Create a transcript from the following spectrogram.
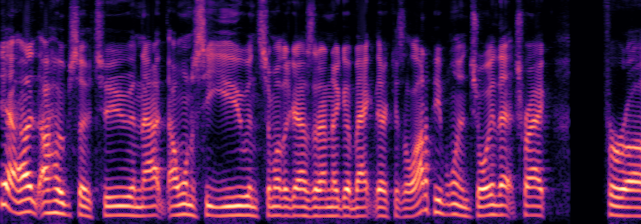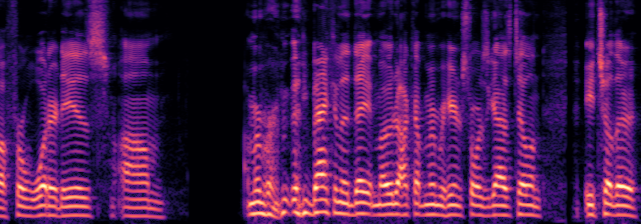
Yeah, I, I hope so too. And I, I want to see you and some other guys that I know go back there because a lot of people enjoy that track for uh for what it is. Um, I remember back in the day at Modoc, I remember hearing stories of guys telling each other,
